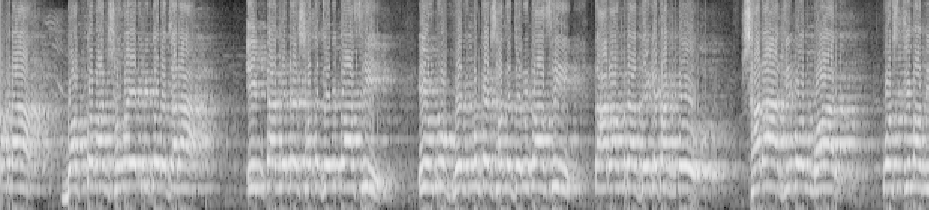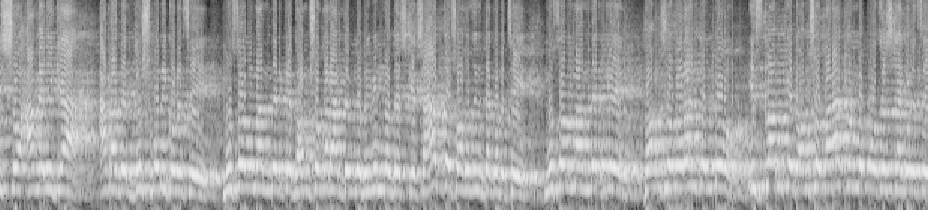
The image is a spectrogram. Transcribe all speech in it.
আমরা বর্তমান সময়ের ভিতরে যারা ইন্টারনেটের সাথে জড়িত আছি, ইউটিউব, ফেসবুকের সাথে জড়িত আছি, তার আমরা দেখে থাকব, সারা জীবন ভর পশ্চিমা বিশ্ব আমেরিকা আমাদের দুশ্মনী করেছে, মুসলমানদেরকে ধ্বংস করার জন্য বিভিন্ন দেশকে সাহায্য সহযোগিতা করেছে, মুসলমানদেরকে ধ্বংস করার জন্য, ইসলামকে ধ্বংস করার জন্য প্রচেষ্টা করেছে।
